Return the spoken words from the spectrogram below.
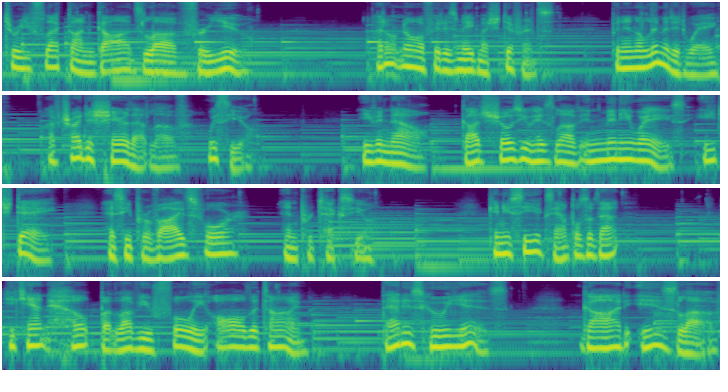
to reflect on God's love for you. I don't know if it has made much difference, but in a limited way, I've tried to share that love with you. Even now, God shows you His love in many ways each day as He provides for and protects you. Can you see examples of that? He can't help but love you fully all the time. That is who He is. God is love.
